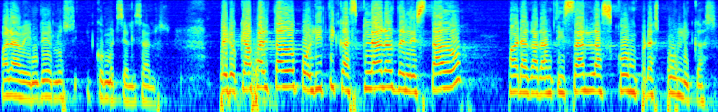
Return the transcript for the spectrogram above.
para venderlos y comercializarlos. Pero que ha faltado políticas claras del Estado para garantizar las compras públicas.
